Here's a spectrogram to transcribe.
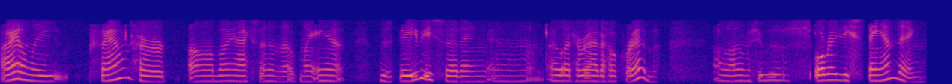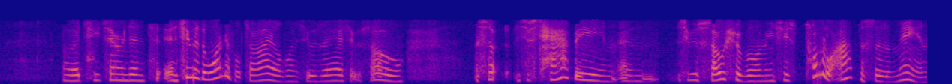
I only found her uh, by accident of my aunt was babysitting, and I let her out of her crib. Um, she was already standing, but she turned into, and she was a wonderful child when she was there. She was so so just happy and and she was sociable. I mean, she's total opposite of me, and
